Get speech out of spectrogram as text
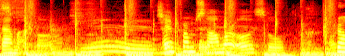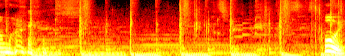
Tama ako? Yes. I'm from Samar also. From... Uy!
